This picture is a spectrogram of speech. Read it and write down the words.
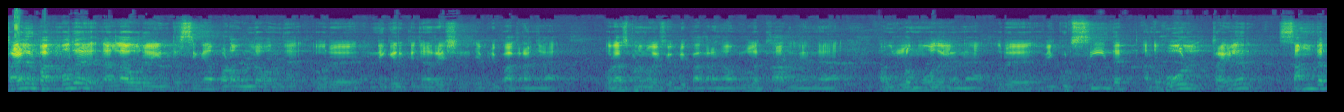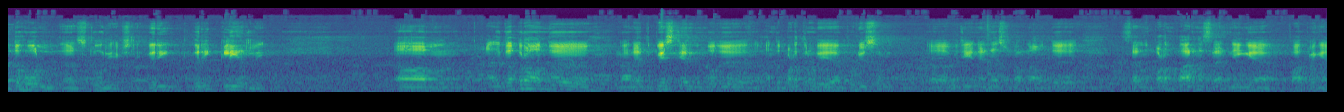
ட்ரைலர் பார்க்கும்போது நல்லா ஒரு இன்ட்ரெஸ்டிங்காக படம் உள்ளே வந்து ஒரு இன்றைக்கி இருக்க ஜெனரேஷன் எப்படி பார்க்குறாங்க ஒரு ஹஸ்பண்ட் அண்ட் ஒய்ஃப் எப்படி பார்க்குறாங்க அவங்களுள்ள காதல் என்ன அவங்களுள்ள மோதல் என்ன ஒரு வி குட் சீ தட் அந்த whole trailer summed up the whole story actually very very clearly அதுக்கப்புறம் வந்து நான் நேற்று பேசிட்டே இருக்கும்போது அந்த படத்தினுடைய ப்ரொடியூசர் uh, விஜயன் என்ன சொன்னார்னா வந்து சார் அந்த படம் பாருங்கள் சார் நீங்கள் பார்ப்பீங்க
